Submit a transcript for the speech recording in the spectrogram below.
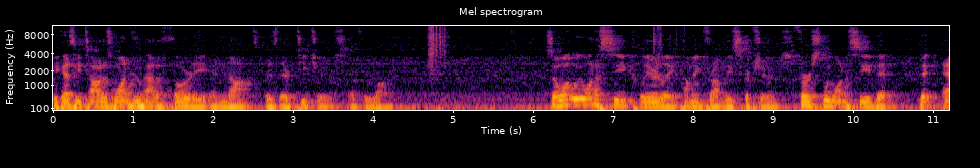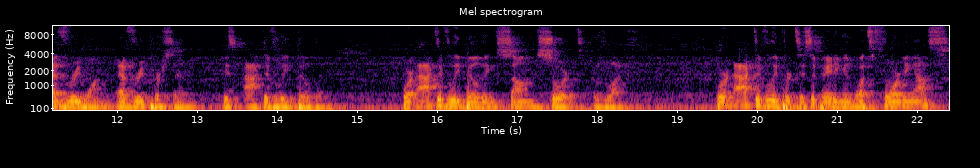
because he taught as one who had authority and not as their teachers of the law. So, what we want to see clearly coming from these scriptures first, we want to see that, that everyone, every person, is actively building. We're actively building some sort of life. We're actively participating in what's forming us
